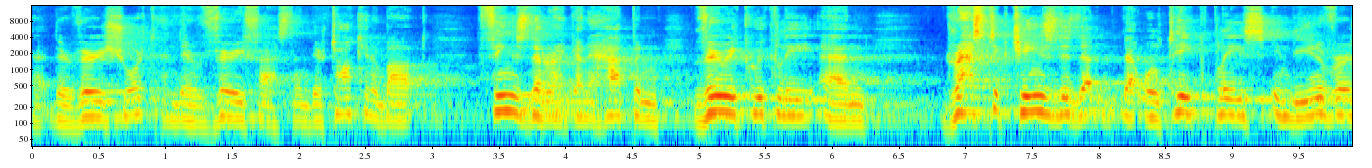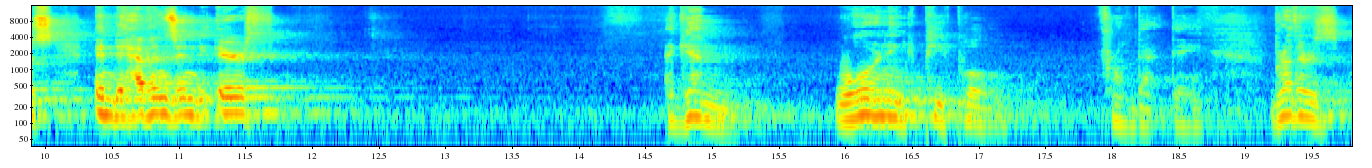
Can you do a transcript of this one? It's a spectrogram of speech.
uh, they're very short and they're very fast. And they're talking about things that are going to happen very quickly and drastic changes that, that will take place in the universe, in the heavens, in the earth. Again, warning people from that day. Brothers,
